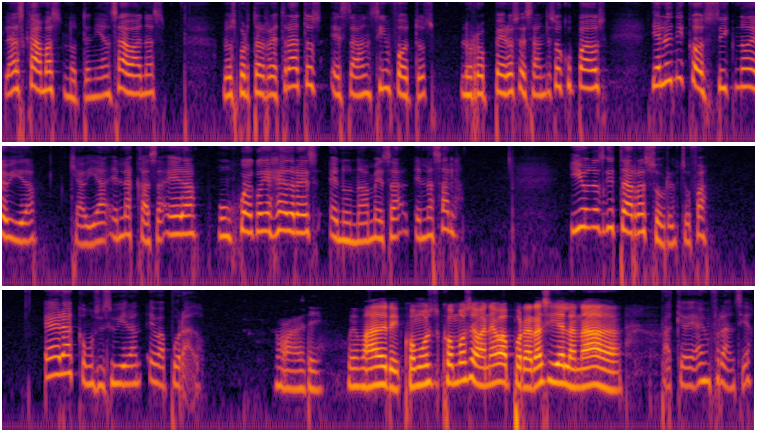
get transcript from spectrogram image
las camas no tenían sábanas, los portarretratos estaban sin fotos, los roperos estaban desocupados y el único signo de vida que había en la casa era un juego de ajedrez en una mesa en la sala y unas guitarras sobre el sofá. Era como si se hubieran evaporado. Madre. Jue madre. ¿Cómo, ¿Cómo se van a evaporar así de la nada? Para que vea en Francia.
